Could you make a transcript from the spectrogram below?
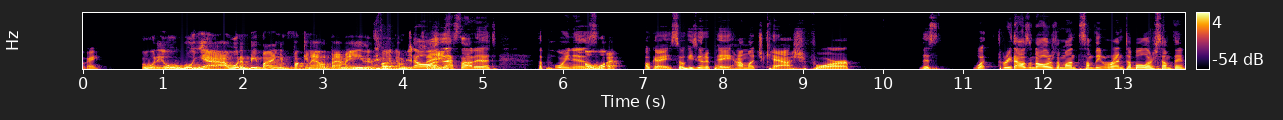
Okay. But would he, oh, well, yeah, I wouldn't be buying in fucking Alabama either. But I'm just No, saying. that's not it. The point oh, is. oh, what? Okay, so he's gonna pay how much cash for this? What three thousand dollars a month? Something rentable or something?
